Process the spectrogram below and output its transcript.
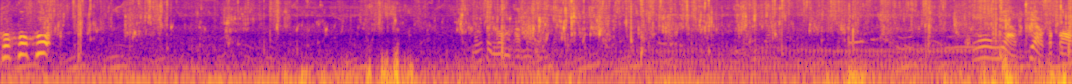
คู่คู่คู่ เป็นลมครับงูเหี่ยวเกี่ยวกระป๋อง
